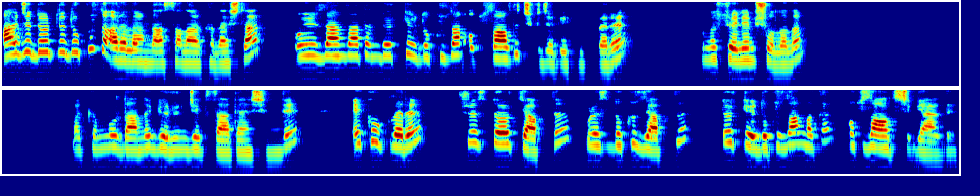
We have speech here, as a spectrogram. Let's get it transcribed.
Ayrıca 4 ile 9 da aralarında asal arkadaşlar. O yüzden zaten 4 kere 9'dan 36 çıkacak ekokları. Bunu söylemiş olalım. Bakın buradan da görünecek zaten şimdi. Ekokları şurası 4 yaptı. Burası 9 yaptı. 4 kere 9'dan bakın 36 geldi.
